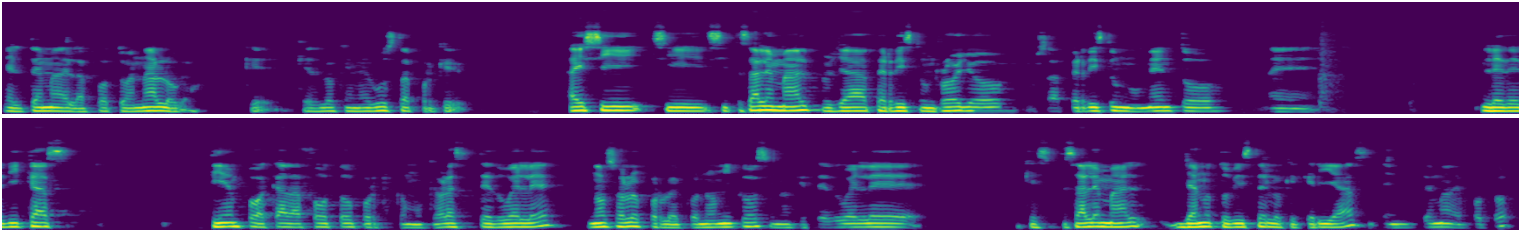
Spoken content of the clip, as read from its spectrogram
el tema de la foto análoga, que, que es lo que me gusta porque ahí sí, si, si te sale mal, pues ya perdiste un rollo, o sea, perdiste un momento, eh, le dedicas tiempo a cada foto porque como que ahora te duele, no solo por lo económico, sino que te duele que si te sale mal, ya no tuviste lo que querías en el tema de foto.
